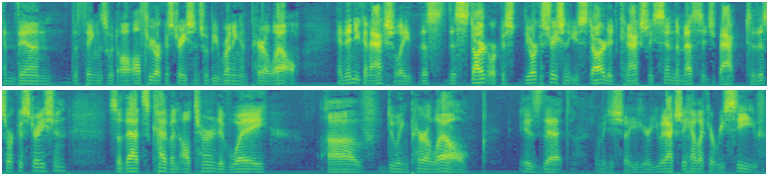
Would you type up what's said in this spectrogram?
and then the things would all, all three orchestrations would be running in parallel. And then you can actually this this start orchest the orchestration that you started can actually send a message back to this orchestration. So that's kind of an alternative way of doing parallel is that let me just show you here. You would actually have like a receive,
